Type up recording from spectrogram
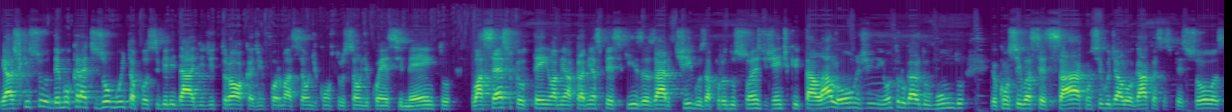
E acho que isso democratizou muito a possibilidade de troca de informação, de construção de conhecimento, o acesso que eu tenho para minhas pesquisas, a artigos, a produções de gente que está lá longe, em outro lugar do mundo, eu consigo acessar, consigo dialogar com essas pessoas.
